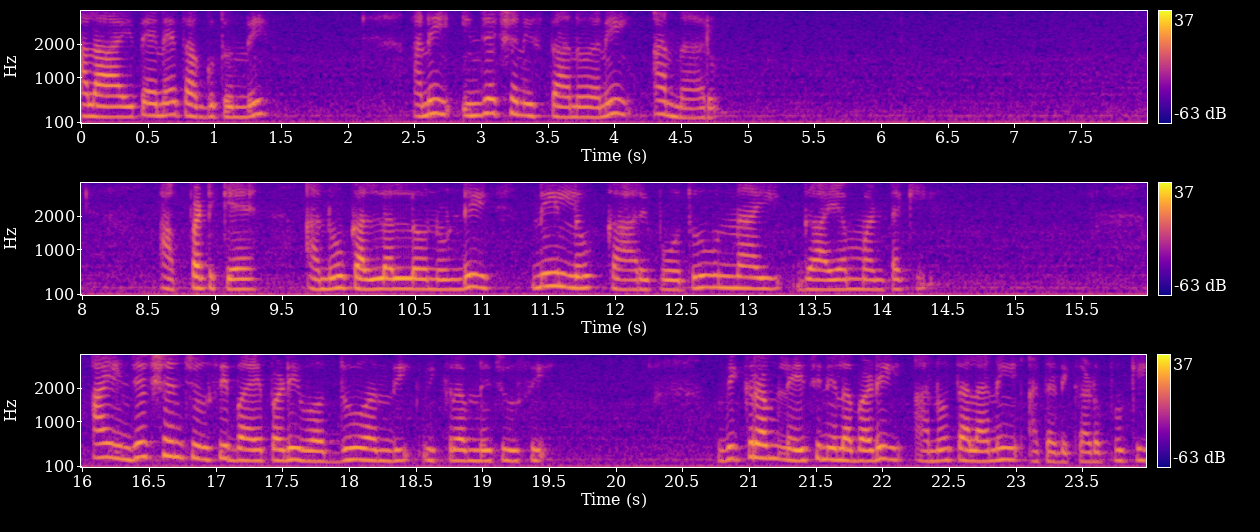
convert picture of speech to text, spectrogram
అలా అయితేనే తగ్గుతుంది అని ఇంజెక్షన్ ఇస్తాను అని అన్నారు. అప్పటికే అను కళ్ళల్లో నుండి నీళ్ళు కారిపోతూ ఉన్నాయి గాయం మంటకి. ఆ ఇంజెక్షన్ చూసి భయపడి వద్దు అంది విక్రమ్ని చూసి. విక్రమ్ లేచి నిలబడి అను తలని అతడి కడుపుకి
